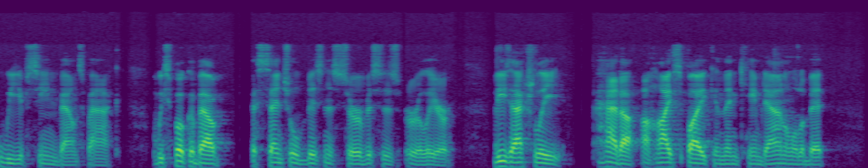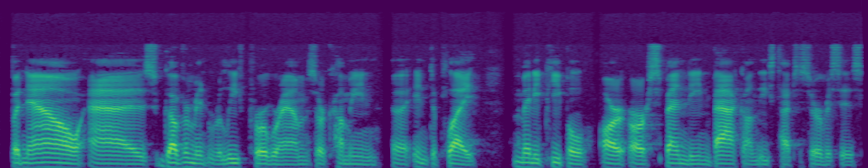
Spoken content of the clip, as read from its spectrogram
we have seen bounce back. We spoke about essential business services earlier. These actually had a, a high spike and then came down a little bit. But now, as government relief programs are coming uh, into play, many people are, are spending back on these types of services.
